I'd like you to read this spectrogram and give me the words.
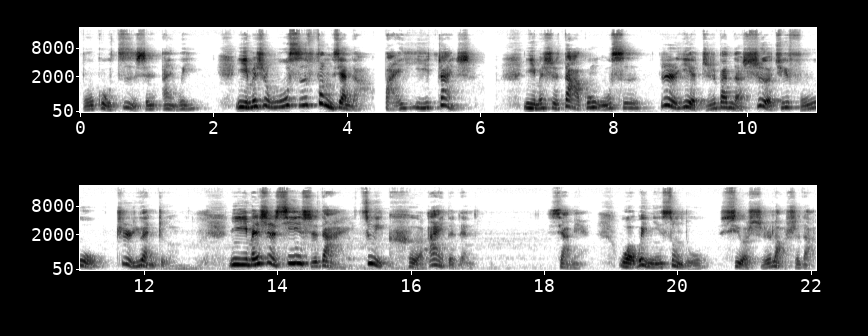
不顾自身安危。你们是无私奉献的白衣战士，你们是大公无私、日夜值班的社区服务志愿者。你们是新时代最可爱的人。下面我为您诵读雪石老师的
